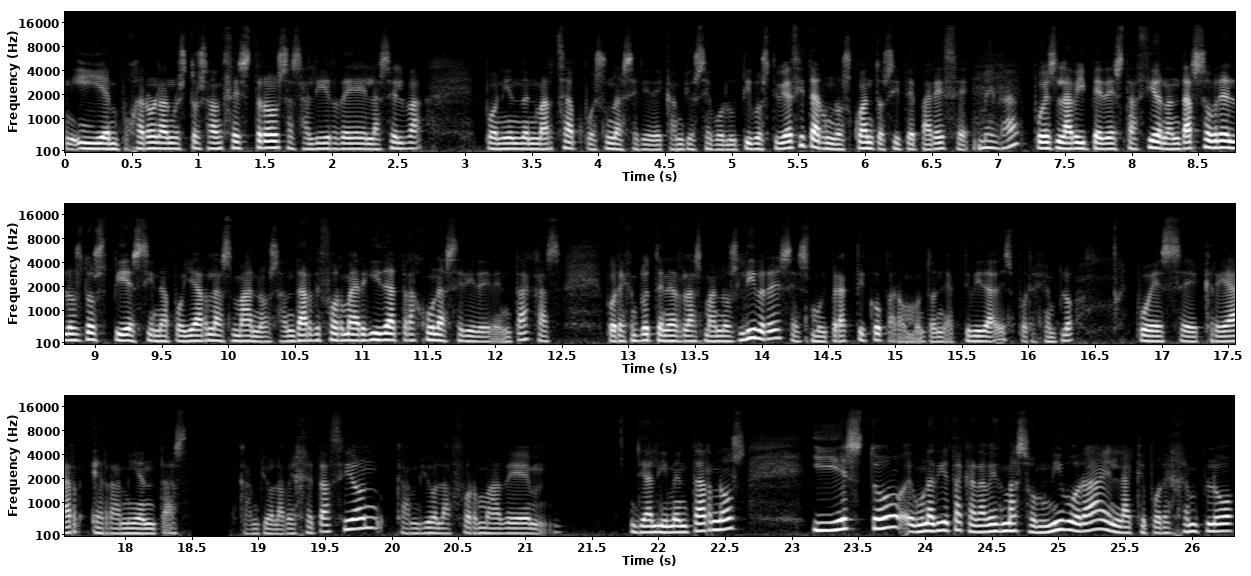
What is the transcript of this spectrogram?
y empujaron a nuestros ancestros a salir de la selva poniendo en marcha pues una serie de cambios evolutivos. Te voy a citar unos cuantos si te parece. Pues la bipedestación, andar sobre los dos pies sin apoyar las manos, andar de forma erguida trajo una serie de ventajas. Por ejemplo, tener las manos libres es muy práctico para un montón de actividades, por ejemplo, pues eh, crear herramientas. Cambió la vegetación, cambió la forma de de alimentarnos y esto, una dieta cada vez más omnívora en la que, por ejemplo,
